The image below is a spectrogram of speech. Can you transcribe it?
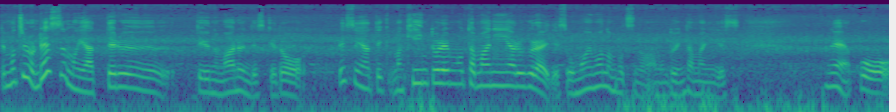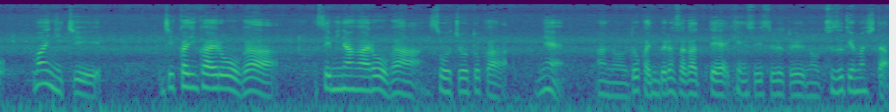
でもちろんレッスンもやってるっていうのもあるんですけどレッスンやって、まあ、筋トレもたまにやるぐらいです。重いもの持つのは本当にたまにです。ねこう毎日実家に帰ろうがセミナーがあろうが早朝とかねあのどっかにぶら下がって懸垂するというのを続けました。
